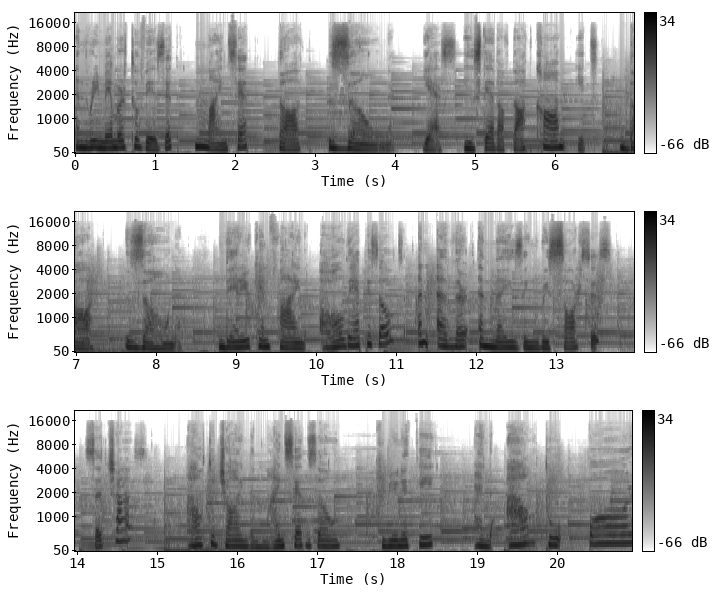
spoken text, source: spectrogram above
And remember to visit mindset.zone. Yes, instead of .com, it's .zone. There you can find all the episodes and other amazing resources, such as how to join the Mindset Zone community and how to four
